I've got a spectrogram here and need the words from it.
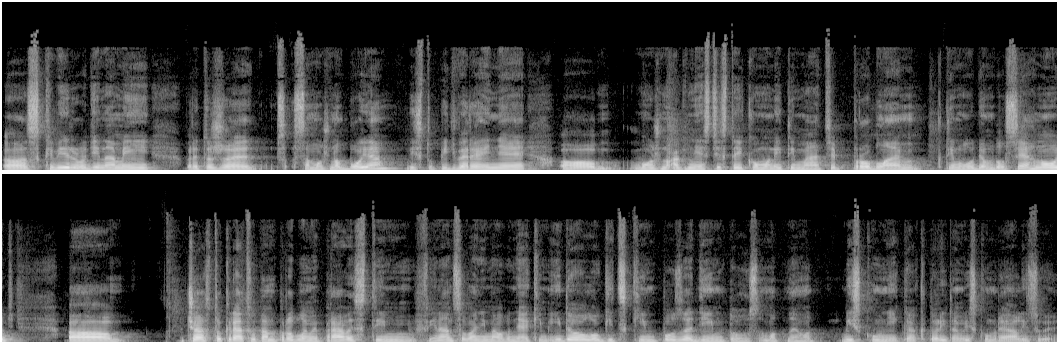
s queer rodinami, pretože sa možno boja vystúpiť verejne. Možno ak nie ste z tej komunity, máte problém k tým ľuďom dosiahnuť. Častokrát sú tam problémy práve s tým financovaním alebo nejakým ideologickým pozadím toho samotného výskumníka, ktorý ten výskum realizuje.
